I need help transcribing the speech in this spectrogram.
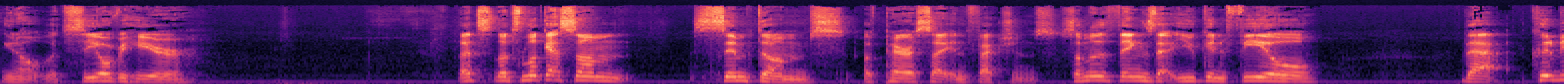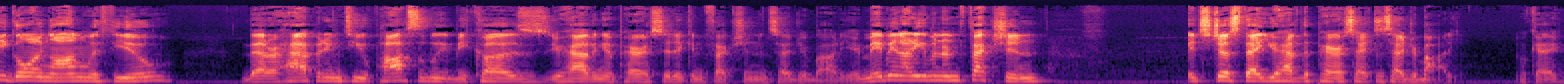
you know, let's see over here. Let's let's look at some symptoms of parasite infections. Some of the things that you can feel that could be going on with you that are happening to you possibly because you're having a parasitic infection inside your body. Or maybe not even an infection. It's just that you have the parasites inside your body. Okay?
